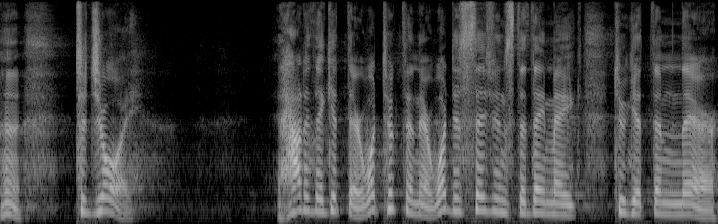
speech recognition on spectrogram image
to joy. And how did they get there? What took them there? What decisions did they make to get them there?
